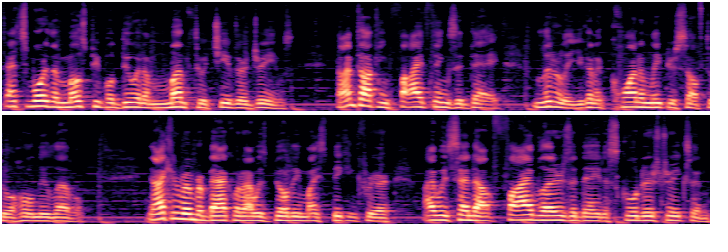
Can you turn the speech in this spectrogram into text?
that's more than most people do in a month to achieve their dreams. Now, I'm talking five things a day. Literally, you're going to quantum leap yourself to a whole new level. I can remember back when I was building my speaking career, I would send out five letters a day to school districts and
